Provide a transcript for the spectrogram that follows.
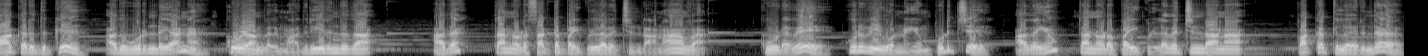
பார்க்கறதுக்கு அது உருண்டையான கூழாங்கல் மாதிரி இருந்துதான். அதை தன்னோட சட்டப்பைக்குள்ள வச்சுட்டானா அவன். கூடவே குருவி ஒன்னையும் பிடிச்சு அதையும் தன்னோட பைக்குள்ள வச்சுட்டானா பக்கத்துல இருந்த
